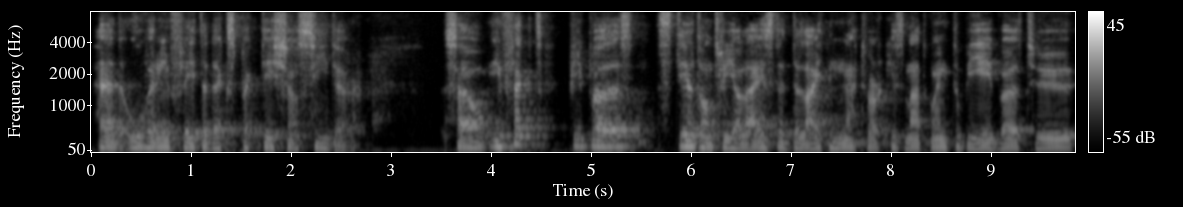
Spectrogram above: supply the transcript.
had overinflated expectations either. So, in fact, people still don't realize that the Lightning Network is not going to be able to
